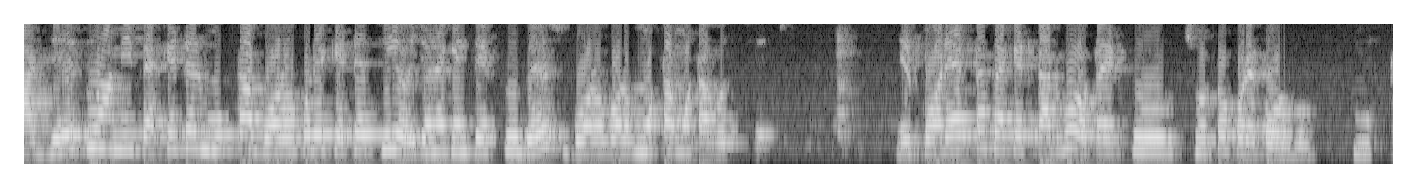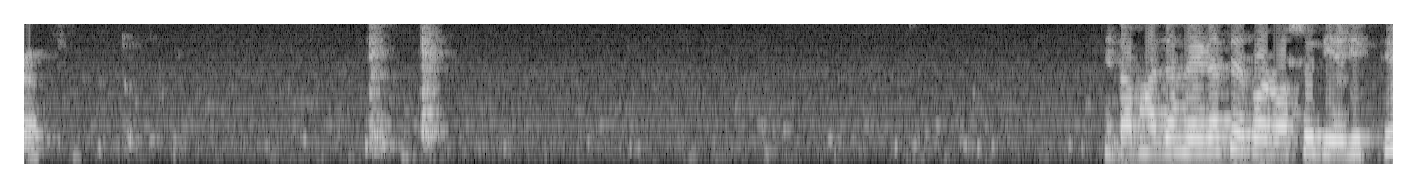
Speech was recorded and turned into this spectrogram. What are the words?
আর যেহেতু আমি প্যাকেটের মুখটা বড় করে কেটেছি, ওই জন্য কিন্তু একটু বেশ বড় বড় মোটা মোটা হচ্ছে। এরপরে একটা প্যাকেট কাটবো, ওটা একটু ছোট করে করব মুখটা। এটা ভাজা হয়ে গেছে, এরপর রসে দিয়ে দিচ্ছি।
